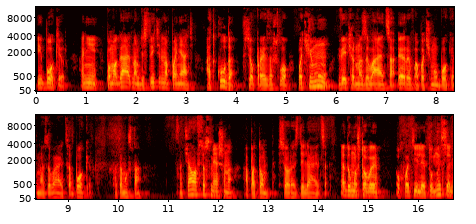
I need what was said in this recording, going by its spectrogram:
и бокер, они помогают нам действительно понять, откуда все произошло, почему вечер называется Эрев, а почему Бокер называется Бокер. Потому что сначала все смешано, а потом все разделяется. Я думаю, что вы ухватили эту мысль,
